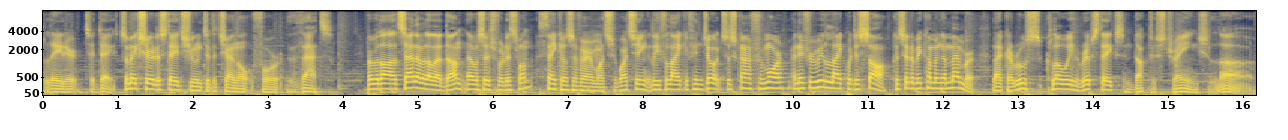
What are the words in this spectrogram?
later today. So make sure to stay tuned to the channel for that. But with all that said and with all that done, that was it for this one. Thank you also very much for watching. Leave a like if you enjoyed, subscribe for more, and if you really like what you saw, consider becoming a member, like Arus, Chloe, Ripsticks, and Doctor Strange Love.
